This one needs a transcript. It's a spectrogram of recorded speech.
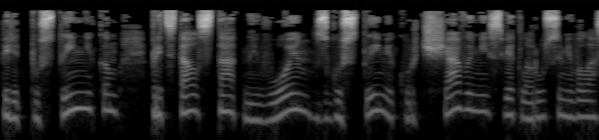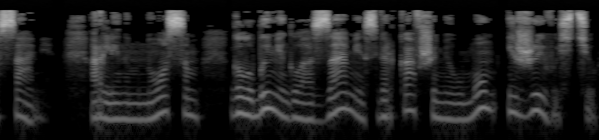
Перед пустынником предстал статный воин с густыми курчавыми светлорусыми волосами, орлиным носом, голубыми глазами, сверкавшими умом и живостью,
